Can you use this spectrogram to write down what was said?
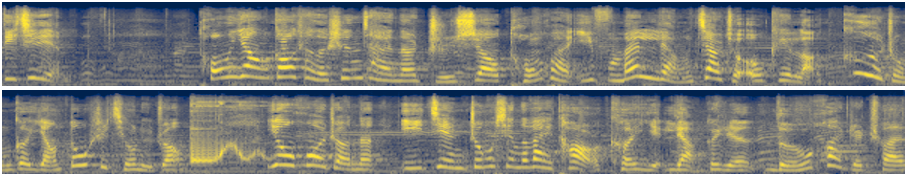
第七点。同样高挑的身材呢，只需要同款衣服买两件就 OK 了，各种各样都是情侣装。又或者呢，一件中性的外套可以两个人轮换着穿，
